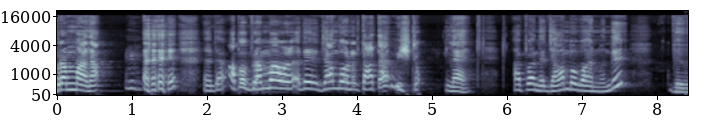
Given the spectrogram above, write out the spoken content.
பிரம்மா தான் அப்போ பிரம்மா அது ஜாம்பவானோட தாத்தா விஷ்ணு. இல்லை. அப்போ அந்த ஜாம்பவான் வந்து வே-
